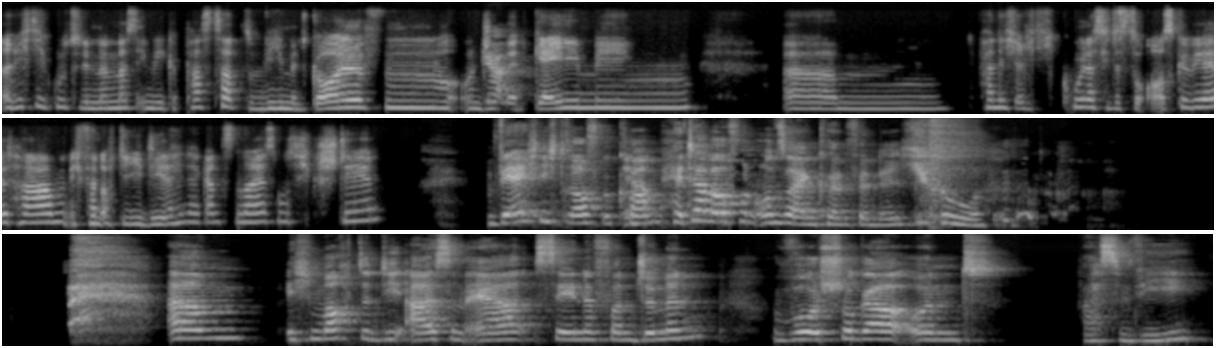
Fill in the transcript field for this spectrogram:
richtig gut zu den Members irgendwie gepasst hat, so wie mit Golfen und Ja. mit Gaming. Ähm, fand ich richtig cool, dass sie das so ausgewählt haben. Ich fand auch die Idee dahinter ganz nice, muss ich gestehen. Wäre ich nicht drauf gekommen, hätte aber auch von uns sein können, finde ich. Oh, Ähm, ich mochte die ASMR-Szene von Jimin, wo Sugar und was wie?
